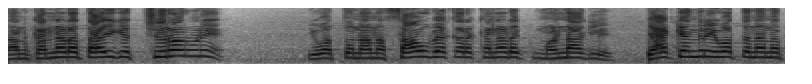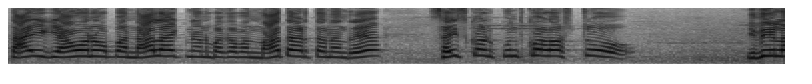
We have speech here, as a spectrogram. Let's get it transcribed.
ನಾನು ಕನ್ನಡ ತಾಯಿಗೆ ಚಿರಋಣಿ. ಇವತ್ತು ನನ್ನ ಸಾವು ಬೇಕಾದ್ರೆ ಕನ್ನಡಕ್ಕೆ ಮಣ್ಣಾಗಲಿ. ಯಾಕೆಂದರೆ ಇವತ್ತು ನನ್ನ ತಾಯಿಗೆ ಯಾವನೋ ಒಬ್ಬ ನಾಲಾಯಕ್ ನನ್ನ ಬಗ್ಗೆ ಬಂದು ಮಾತಾಡ್ತಾನಂದರೆ ಸಹಿಸ್ಕೊಂಡು ಕುಂತ್ಕೊಳ್ಳೋಷ್ಟು ಇದಿಲ್ಲ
